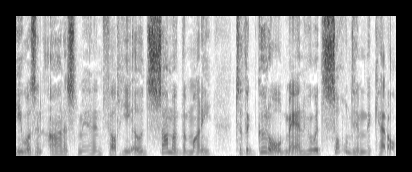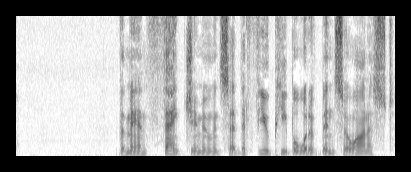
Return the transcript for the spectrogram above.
He was an honest man and felt he owed some of the money to the good old man who had sold him the kettle. The man thanked Jimmu and said that few people would have been so honest.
